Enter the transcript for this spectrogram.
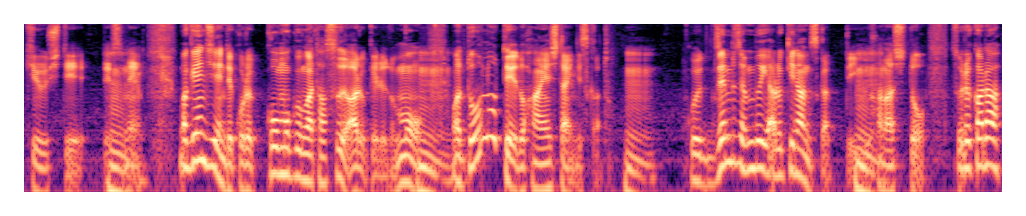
求してですね、うん。まあ、現時点でこれ項目が多数あるけれども、うん。まあ、どの程度反映したいんですかと。うん。これ全部全部やる気なんですかっていう話と、それから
